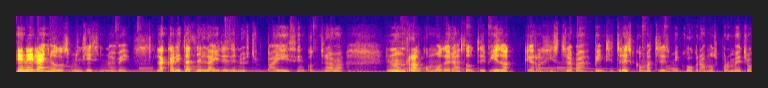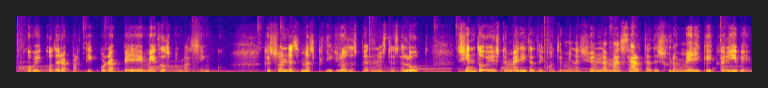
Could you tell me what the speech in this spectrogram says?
en el año 2019, la calidad del aire de nuestro país se encontraba en un rango moderado debido a que registraba 23,3 microgramos por metro cúbico de la partícula PM2,5, que son las más peligrosas para nuestra salud, siendo esta medida de contaminación la más alta de Sudamérica y Caribe.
